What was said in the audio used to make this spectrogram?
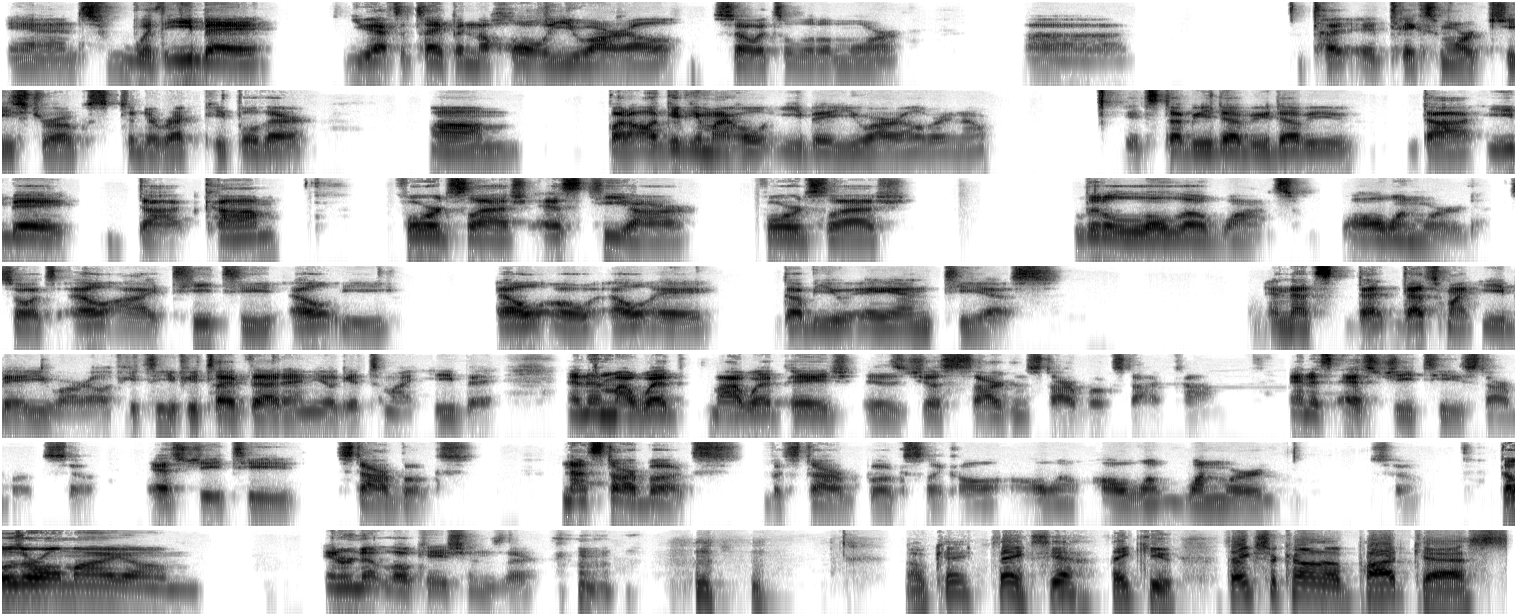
And with eBay, you have to type in the whole URL, so it's a little more. Uh, it takes more keystrokes to direct people there. Um, but I'll give you my whole eBay URL right now. It's www.ebay.com forward slash str forward slash little Lola wants, all one word. So it's L I T T L E L O L A W A N T S. And that's that that's my eBay URL. If you if you type that in, you'll get to my eBay. And then my web my web page is just sergeantsstarbooks.com. And it's SGT Starbooks. So SGT Starbooks, Not Starbucks, but Starbooks, like all all all one, one word. So those are all my um internet locations there. Okay, thanks. Yeah, thank you. Thanks for coming on the podcast.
